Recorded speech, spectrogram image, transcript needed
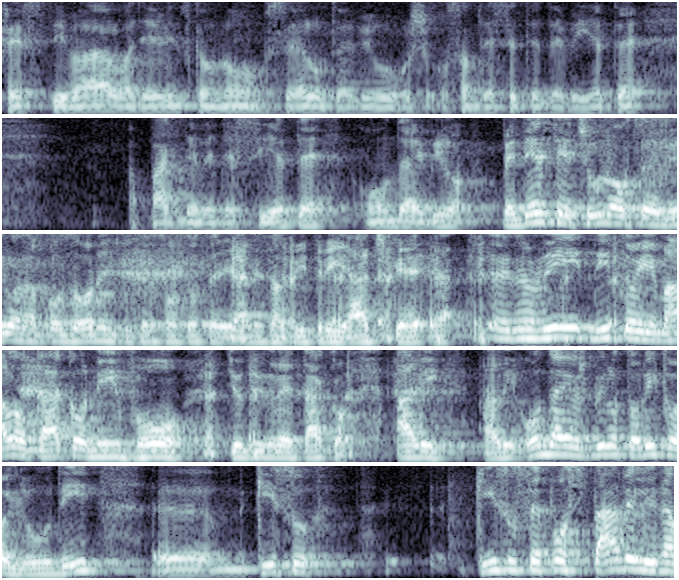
festival Valjevinska u Novom selu, to je bio 89 a pak 90. onda je bilo 50 čunovca je bilo na pozornici, jer smo to te, ja ne znam, dvi, tri jačke, no, ni, ni to imalo kako nivo, ljudi je tako, ali, ali onda je još bilo toliko ljudi ki su ki su se postavili na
